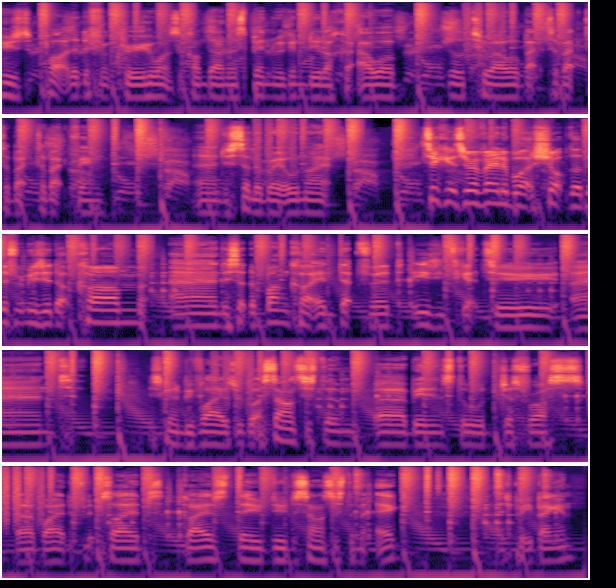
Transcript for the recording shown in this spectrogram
who's part of the different crew who wants to come down and spin, we're gonna do like an hour, little two-hour back-to-back to back-to-back thing, and just celebrate all night. Tickets are available at shop.differentmusic.com, and it's at the Bunker in Deptford, easy to get to, and it's going to be vibes. We've got a sound system uh, being installed just for us uh, by the flip side guys. They do the sound system at Egg. It's pretty banging.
